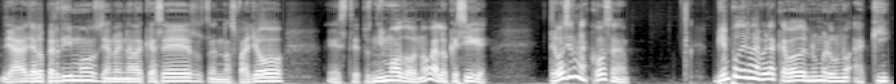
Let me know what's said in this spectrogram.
ya, ya lo perdimos, ya no hay nada que hacer, nos falló, este, pues ni modo, ¿no? A lo que sigue. Te voy a decir una cosa. Bien podrían haber acabado el número uno aquí.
